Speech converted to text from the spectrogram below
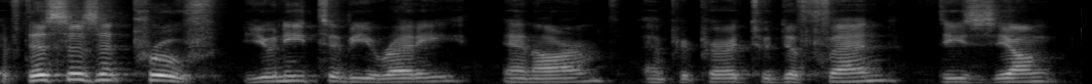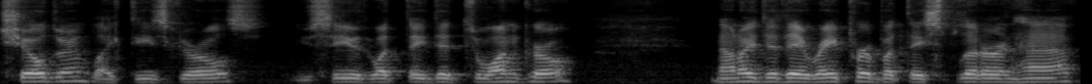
If this isn't proof, you need to be ready and armed and prepared to defend these young children like these girls. You see what they did to one girl? Not only did they rape her, but they split her in half.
